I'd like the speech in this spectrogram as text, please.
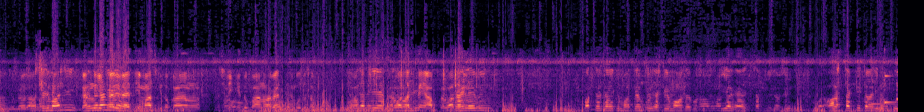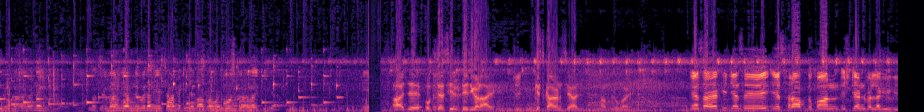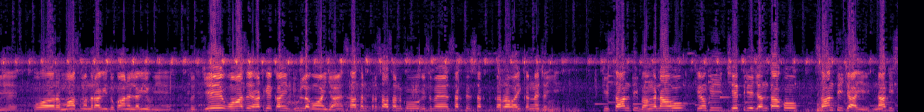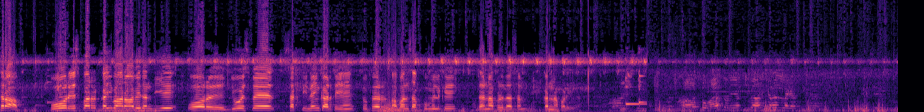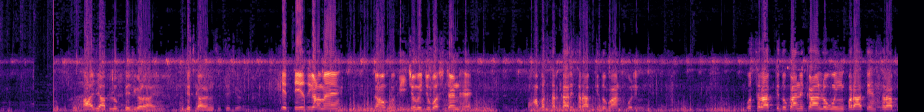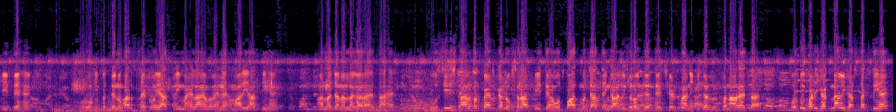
गंदगी फैली रहती है माछ की दुकान मछली की दुकान अवैध है वो तो सब। करवा सकते हैं आप करवा पहले सकते भी पत्रकार के माध्यम से एस महोदय को सूचित किया गया है सब चीज़ों से और आज तक की तारीख में कोई भी कार्रवाई नहीं हुई तो श्रीमान जी हम निवेदन ये चाहते हैं कि जल्द से ठोस कार्रवाई की जाए। आज उप तहसील तेजगढ़ आए हैं। किस कारण से आज आप लोग आए? ऐसा है कि जैसे ये शराब दुकान स्टैंड पर लगी हुई है और मांस मंदरा की दुकानें लगी हुई हैं तो ये वहाँ से हट के कहीं दूर लगवाई जाएँ शासन प्रशासन को इसमें सख्त से सख्त कार्रवाई करना चाहिए। कि शांति भंग ना हो, क्योंकि क्षेत्रीय जनता को शांति चाहिए, ना कि शराब। और इस पर कई बार आवेदन दिए, और जो इस पर सख्ती नहीं करते हैं तो फिर अपन सबको मिलके धरना प्रदर्शन करना पड़ेगा। आज आप लोग तेजगढ़ आए हैं। किस कारण से तेजगढ़ ये तेजगढ़ में गाँव के बीचों में जो बस स्टैंड है, वहाँ पर सरकारी शराब की दुकान खोली हुई है उस शराब की दुकान के कारण लोग वहीं पर आते हैं, शराब पीते हैं और वहीं पर दिन भर सैकड़ों यात्री महिलाएँ बहनें हमारी आती हैं आना जाना लगा रहता है। तो उसी स्थान पर बैठकर लोग शराब पीते हैं उत्पाद मचाते हैं, गाली गलौज देते हैं, छेड़खानी की ज़रूरत बना रहता है और कोई बड़ी घटना भी घट सकती है।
